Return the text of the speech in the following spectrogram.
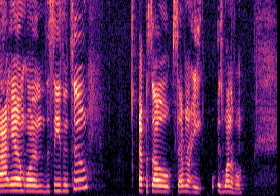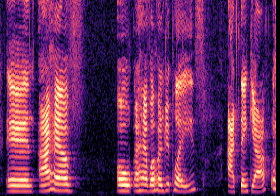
I am on the season two, episode seven or eight is one of them, and I have oh I have a hundred plays. I thank y'all.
